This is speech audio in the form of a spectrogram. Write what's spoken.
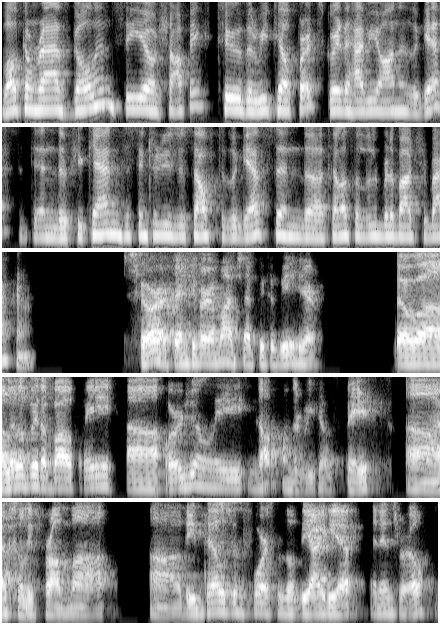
Welcome, Raz Golan, CEO of Shopic, to the Retail Perch. Great to have you on as a guest. And if you can, just introduce yourself to the guests and uh, tell us a little bit about your background. Sure. Thank you very much. Happy to be here. So, uh, a little bit about me. Uh, originally, not from the retail space, uh, actually, from uh, uh, the intelligence forces of the IDF in Israel.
